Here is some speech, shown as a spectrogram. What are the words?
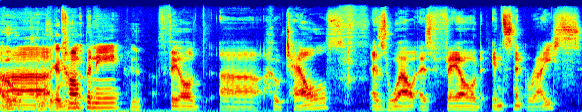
Oh, uh, think I knew that. company, failed uh, hotels, as well as failed instant rice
